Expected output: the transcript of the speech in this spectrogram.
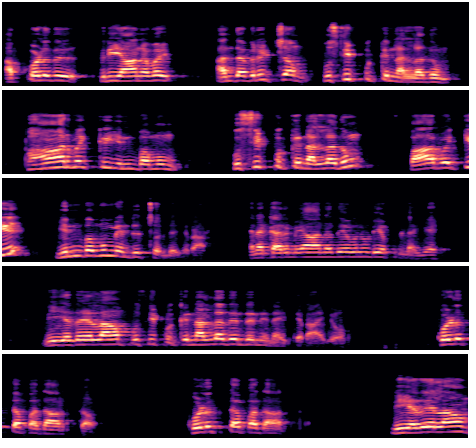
அப்பொழுது ஸ்திரியானவள் அந்த விருட்சம் புசிப்புக்கு நல்லதும் பார்வைக்கு இன்பமும் புசிப்புக்கு நல்லதும் பார்வைக்கு இன்பமும் என்று சொல்லுகிறார். எனக்கு அருமையான தேவனுடைய பிள்ளையே நீ எதையெல்லாம் புசிப்புக்கு நல்லது என்று நினைக்கிறாயோ கொளுத்த பதார்த்தம் கொளுத்த பதார்த்தம். நீ எதையெல்லாம்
